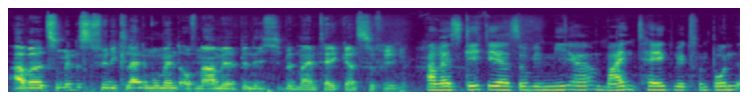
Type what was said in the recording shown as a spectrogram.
Aber zumindest für die kleine Momentaufnahme bin ich mit meinem Take ganz zufrieden. Aber es geht dir ja so wie mir. Mein Take wird von, Bund,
